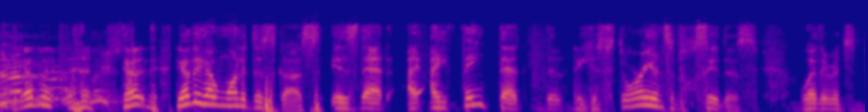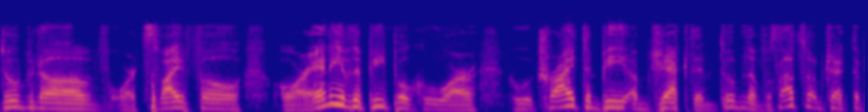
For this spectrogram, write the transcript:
No, the, no, other, no, the, the, other thing I want to discuss is that I, I think that the, the, historians of Chassidus, whether it's Dubnov or Zweifel or any of the people who are who tried to be objective, Dubnov was not so objective,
